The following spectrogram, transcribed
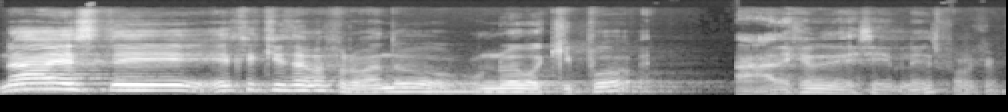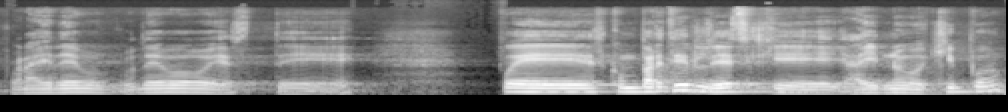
No, este, es que aquí estamos probando un nuevo equipo. Ah, déjenme decirles, porque por ahí debo, debo este, pues compartirles que hay nuevo equipo.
